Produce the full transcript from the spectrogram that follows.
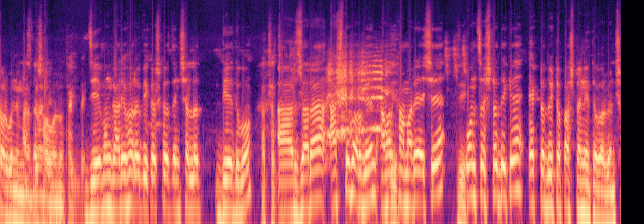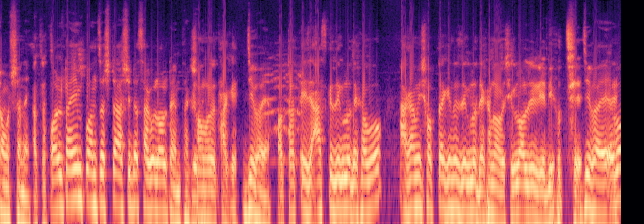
সর্বনিম্ন আজকে সর্বনিম্ন থাকবে। জি এবং গাড়ি ভাড়া বিকাশ করে ইনশাল্লাহ দিয়ে দেবো। আচ্ছা আচ্ছা আর যারা আসতে পারবেন আমার খামারে এসে। পঞ্চাশটা থেকে একটা দুইটা পাঁচটা নিতে পারবেন সমস্যা নেই। আচ্ছা, আচ্ছা। অল টাইম পঞ্চাশটা আশিটা ছাগল অল টাইম থাকে। সংগ্রহে থাকে। জি ভাইয়া। অর্থাৎ এই যে আজকে যেগুলো দেখাবো আগামী সপ্তাহে কিন্তু যেগুলো দেখানো হবে সেগুলো অলরেডি রেডি হচ্ছে। জি ভাই এবং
